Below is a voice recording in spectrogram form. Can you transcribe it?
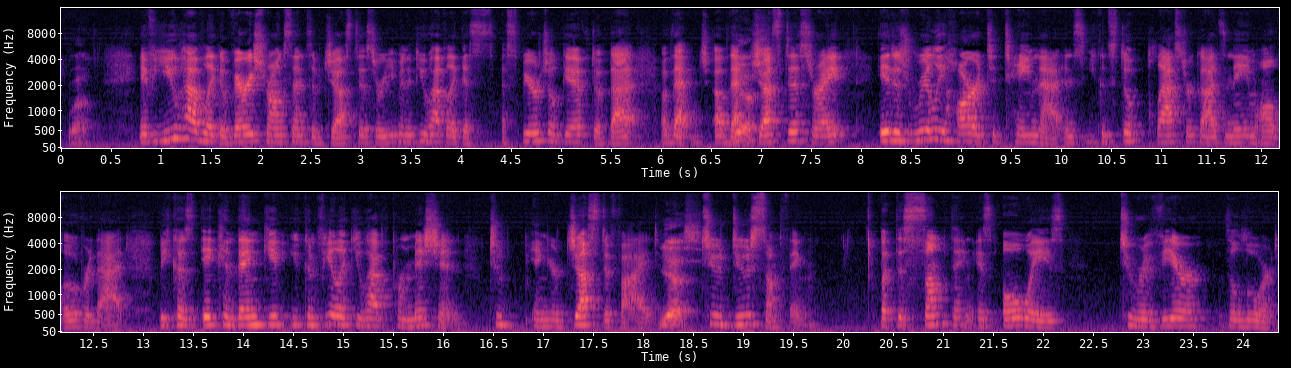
Wow. If you have like a very strong sense of justice, or even if you have like a spiritual gift of that of that of that Yes. justice, right? It is really hard to tame that, and you can still plaster God's name all over that because it can then give you can feel like you have permission to, and you're justified Yes. to do something. But the something is always to revere the Lord.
